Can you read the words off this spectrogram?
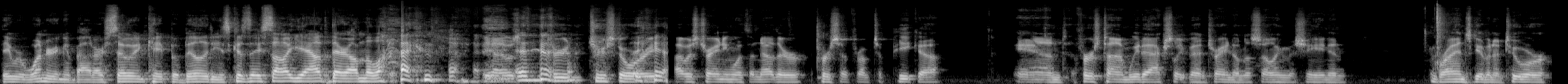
they were wondering about our sewing capabilities because they saw you out there on the line. yeah, it was a true, true story. Yeah. I was training with another person from Topeka, and the first time we'd actually been trained on the sewing machine, and Brian's given a tour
